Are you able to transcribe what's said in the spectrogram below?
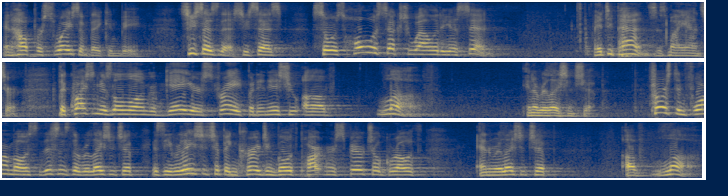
and how persuasive they can be. She says this She says, So is homosexuality a sin? It depends, is my answer. The question is no longer gay or straight, but an issue of love in a relationship. First and foremost, this is the relationship, is the relationship encouraging both partners' spiritual growth and relationship of love.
